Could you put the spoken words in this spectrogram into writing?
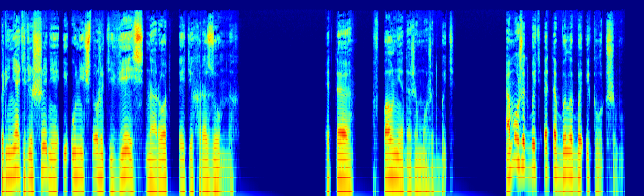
принять решение и уничтожить весь народ этих разумных. Это вполне даже может быть. А может быть, это было бы и к лучшему.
